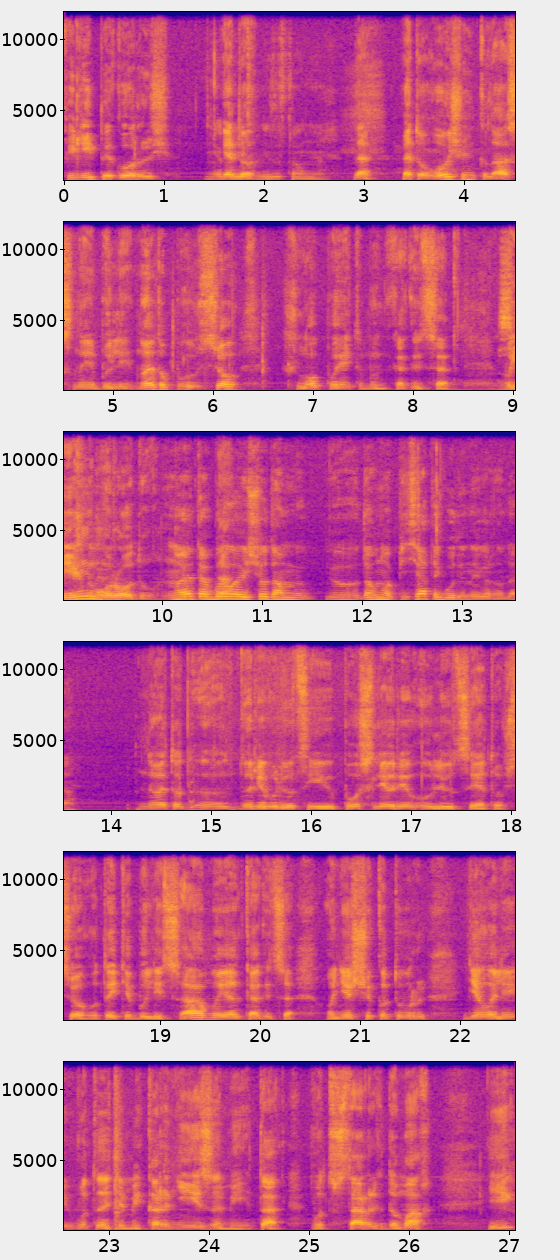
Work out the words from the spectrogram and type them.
Филипп Егорыч. Это, Это- не застал меня. Да, это очень классные были. Но это все шло по этому, как говорится, по их роду. Но это было еще там э, давно, 50-е годы, наверное, да? Но это э, до революции и после революции это все. Вот эти были самые, как говорится, они щекотуры делали вот этими карнизами. Так, вот в старых домах. И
